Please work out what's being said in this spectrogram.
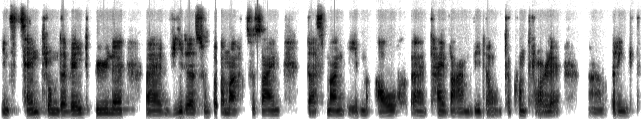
ins Zentrum der Weltbühne, wieder Supermacht zu sein, dass man eben auch Taiwan wieder unter Kontrolle bringt.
